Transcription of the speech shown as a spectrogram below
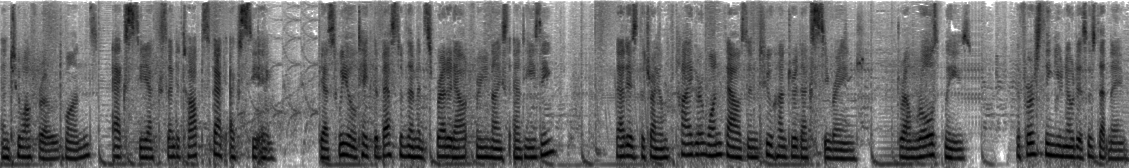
and two off-road ones, XCX and a top-spec XCA. Guess we'll take the best of them and spread it out for you nice and easy? That is the Triumph Tiger 1200 XC range. Drum rolls please. The first thing you notice is that name.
